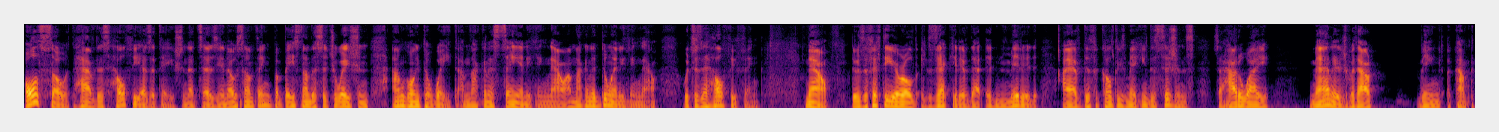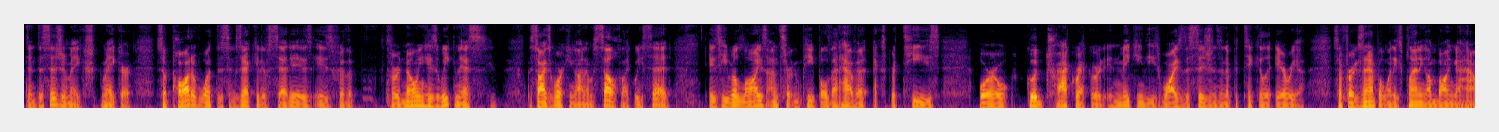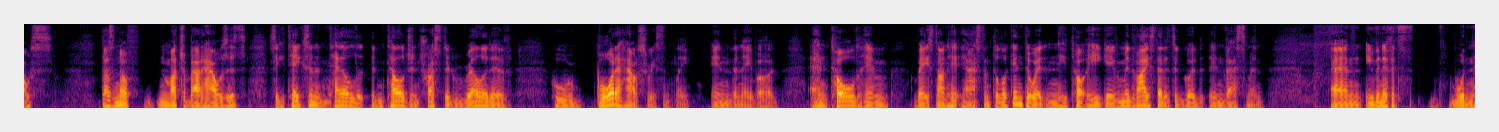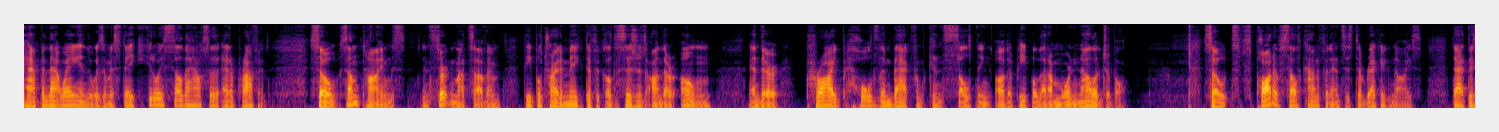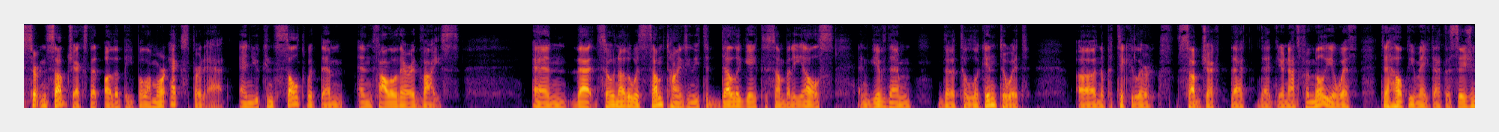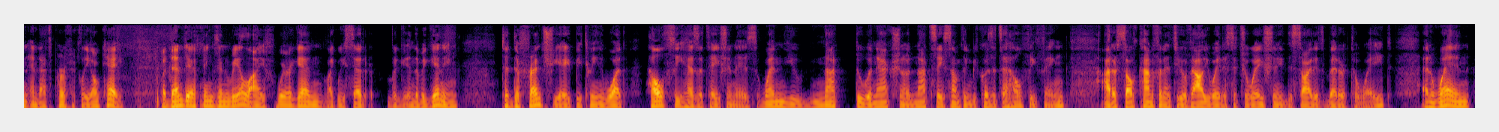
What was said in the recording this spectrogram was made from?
also have this healthy hesitation that says, you know something, but based on the situation, I'm going to wait. I'm not going to say anything now. I'm not going to do anything now, which is a healthy thing. Now, there was a 50 year old executive that admitted, I have difficulties making decisions. So, how do I manage without being a competent decision make, maker? So, part of what this executive said is, is for the for knowing his weakness, besides working on himself, like we said, is he relies on certain people that have an expertise or a good track record in making these wise decisions in a particular area. So, for example, when he's planning on buying a house, doesn't know much about houses. So he takes an intel- intelligent, trusted relative who bought a house recently in the neighborhood and told him, based on he asked him to look into it, and he told he gave him advice that it's a good investment. And even if it wouldn't happen that way and there was a mistake, he could always sell the house at a profit. So sometimes, in certain matzavim, people try to make difficult decisions on their own, and they're pride holds them back from consulting other people that are more knowledgeable. So, part of self confidence is to recognize that there's certain subjects that other people are more expert at, and you consult with them and follow their advice. And that, so in other words, sometimes you need to delegate to somebody else and give them the to look into it uh, in a particular subject that that you're not familiar with to help you make that decision, and that's perfectly okay. But then there are things in real life where, again, like we said in the beginning, to differentiate between what healthy hesitation is when you not do an action or not say something because it's a healthy thing. Out of self confidence, you evaluate a situation, you decide it's better to wait. And when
